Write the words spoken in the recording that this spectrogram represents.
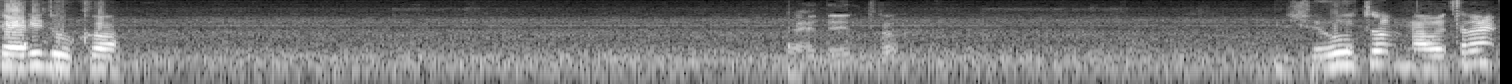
Ok, riduco. È dentro. Ricevuto 9-3.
